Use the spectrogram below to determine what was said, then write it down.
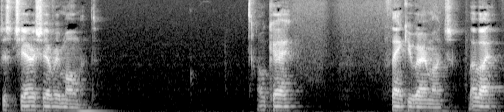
Just cherish every moment okay. Thank you very much. Bye bye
